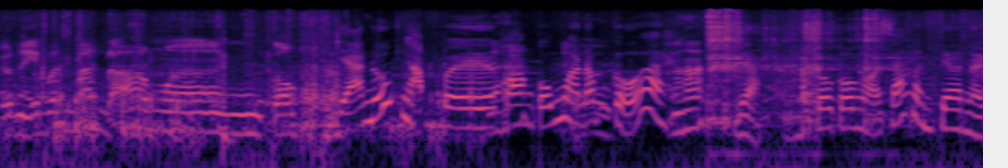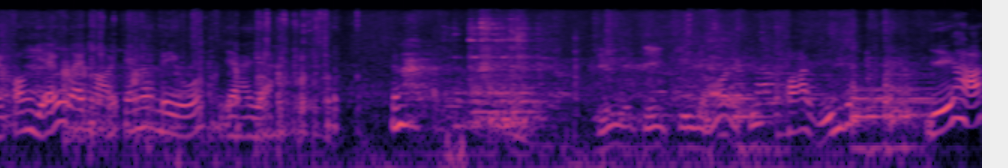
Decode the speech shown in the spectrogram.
Chỗ này bên bán đỡ không ờ, cô? Dạ nước ngập thì con cũng à, đóng cửa rồi. Hả dạ cô cô ngồi sát lên trên này con dễ quay ngồi cho nó đều á. Dạ dạ Chị chị chị nhỏ này chị phá dữ đó. vậy hả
